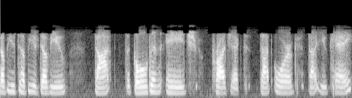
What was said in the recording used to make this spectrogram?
www.thegoldenageproject.org.uk.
